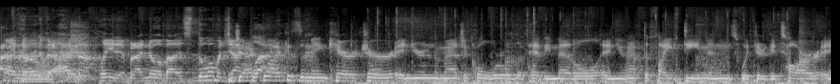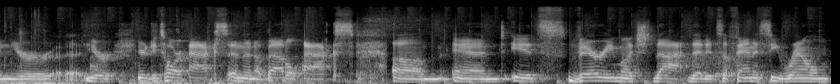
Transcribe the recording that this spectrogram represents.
I've know heard of it. I have not played it, but I know about it. It's the one with Jack, Jack Black. is the main character, and you're in the magical world of heavy metal, and you have to fight demons with your guitar and your uh, your your guitar axe, and then a battle axe. Um, and it's very much that that it's a fantasy realm,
